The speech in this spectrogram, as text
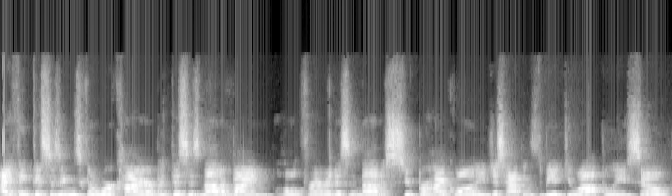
I think this is going to work higher, but this is not a buy and hold forever. This is not a super high quality. It just happens to be a duopoly, so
